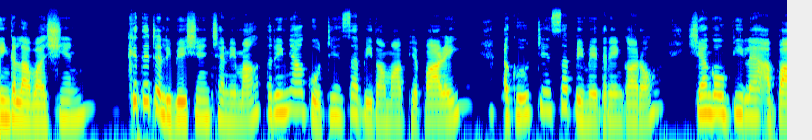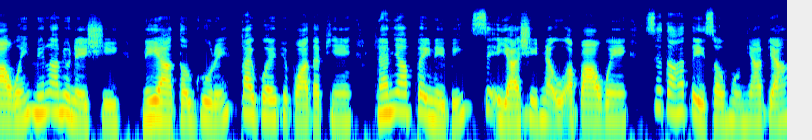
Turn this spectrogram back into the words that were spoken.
င်္ဂလာပါရှင်ခေတ်သစ်တယ်လီဗေးရှင်း channel မှာသတင်းများကိုတင်ဆက်ပေးသွားမှာဖြစ်ပါတယ်အခုတင်ဆက်ပေးမယ့်သတင်းကတော့ရန်ကုန်ပြည်လန်းအပါအဝင်မင်းလာမြို့နယ်ရှိနေရာ၃ခုတွင်တိုက်ပွဲဖြစ်ပွားသဖြင့်လမ်းများပိတ်နေပြီးစစ်အရာရှိ2ဦးအပါအဝင်စစ်သားတေဆုံးမှုများပြား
